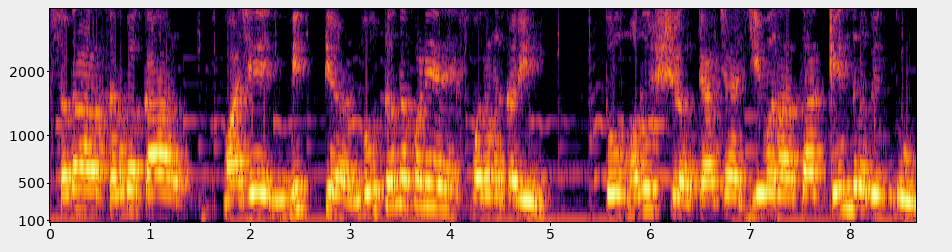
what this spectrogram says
सदा सर्व काळ माझे नित्य नूतनपणे स्मरण करील तो मनुष्य त्याच्या जीवनाचा केंद्रबिंदू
